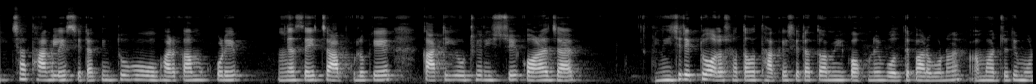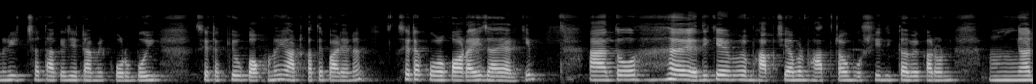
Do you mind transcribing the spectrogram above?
ইচ্ছা থাকলে সেটা কিন্তু ওভারকাম করে সেই চাপগুলোকে কাটিয়ে উঠে নিশ্চয়ই করা যায়। নিজের একটু অলসতাও থাকে, সেটা তো আমি কখনোই বলতে পারব না। আমার যদি মনের ইচ্ছা থাকে যেটা আমি করবই, সেটা কেউ কখনোই আটকাতে পারে না। সেটা করাই যায় আর কি। তো এদিকে ভাবছি আবার ভাতটাও বসিয়ে দিতে হবে কারণ আর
